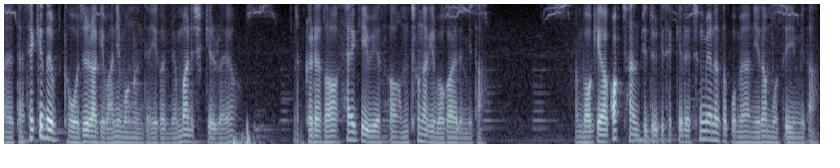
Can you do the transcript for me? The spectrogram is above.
아, 일단 새끼들부터 오질하게 많이 먹는데 이걸 몇 마리씩 길러요. 아, 그래서 살기 위해서 엄청나게 먹어야 됩니다. 아, 먹이가 꽉 찬 비둘기 새끼를 측면에서 보면 이런 모습입니다.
